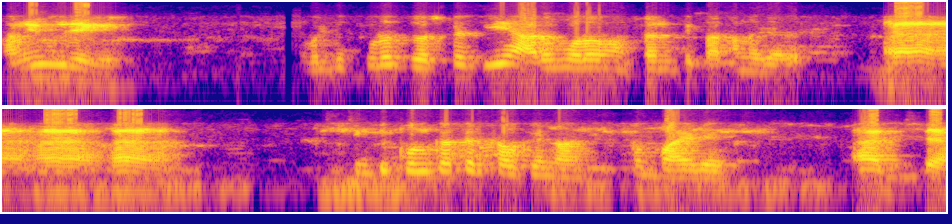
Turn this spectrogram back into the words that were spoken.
আমি বুঝে গেছি। বলছি পুরো দোষটা দিয়ে আরও বড় অশান্তি পাঠানো যাবে। হ্যাঁ হ্যাঁ হ্যাঁ। কিন্তু কলকাতার কাউকে নয় সব বাইরে। আচ্ছা।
